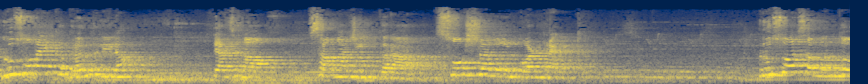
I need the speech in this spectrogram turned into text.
रुसोनं एक ग्रंथ लिहिला त्याचं नाव सामाजिक करार सोशल कॉन्ट्रॅक्ट रुसो असं म्हणतो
